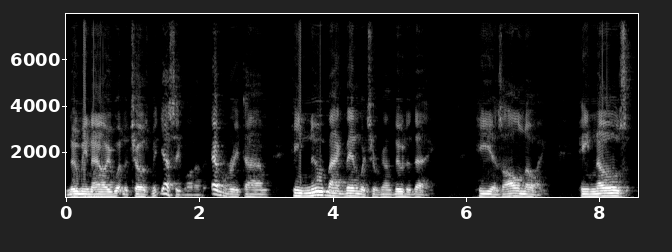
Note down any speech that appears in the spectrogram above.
knew me now, he wouldn't have chose me. Yes, he would have. Every time he knew back then what you were going to do today. He is all knowing. He knows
